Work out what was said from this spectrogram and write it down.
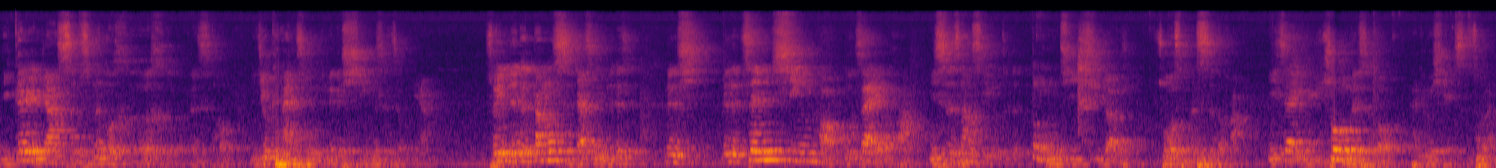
你跟人家是不是能够和合，你就看出你那个心是怎么样。所以那个当时，假使你那个那个那个真心哈不在的话，你事实上是有这个动机去要做什么事的话，你在与众的时候，它就会显示出来，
